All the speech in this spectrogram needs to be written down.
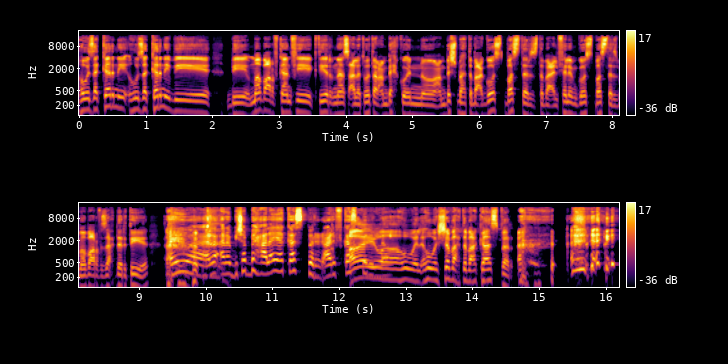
هو ذكرني هو ذكرني ب ب ما بعرف كان في كتير ناس على تويتر عم بيحكوا إنه عم بيشبه تبع Ghostbusters تبع الفيلم Ghostbusters ما بعرف إذا حضرتيه. أيوه لا أنا بيشبه عليا كاسبر عارف كاسبر أيوه هو هو الشبح تبع كاسبر.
